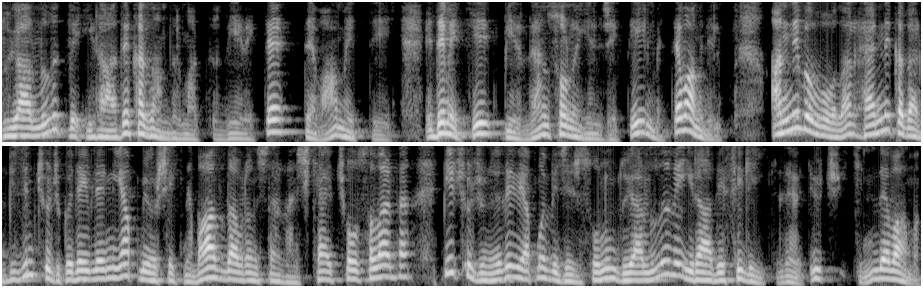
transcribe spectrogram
duyarlılık ve irade kazandırmaktır diyerek de devam ettik. E demek ki birden sonra gelecek değil mi? Devam edelim. Anne ve babalar her ne kadar bizim çocuk ödevlerini yapmıyor şeklinde bazı davranışlardan şikayetçi olsalar da bir çocuğun ödev yapma becerisi onun duyarlılığı ve iradesiyle ilgili. Evet 3, 2'nin devamı.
